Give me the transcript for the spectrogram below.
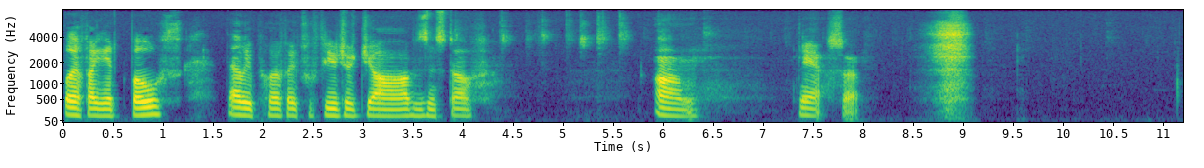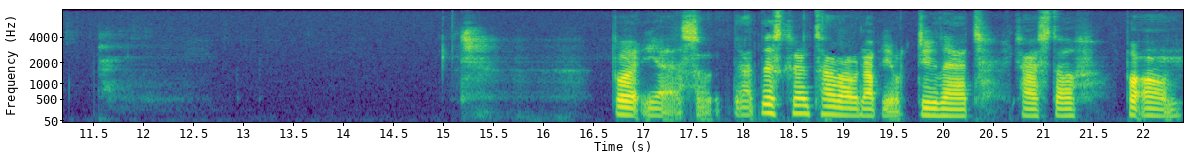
But if I get both, that'll be perfect for future jobs and stuff. Um, yeah, so. But yeah, so at this current time, I would not be able to do that kind of stuff. But, um,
